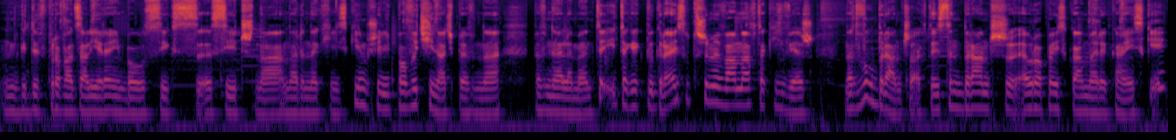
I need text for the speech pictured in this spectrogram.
gdy wprowadzali Rainbow Six Siege na, na rynek chiński. Musieli powycinać pewne, pewne elementy i tak jakby gra jest utrzymywana w takich, wiesz, na dwóch branczach. To jest ten branż europejsko-amerykański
